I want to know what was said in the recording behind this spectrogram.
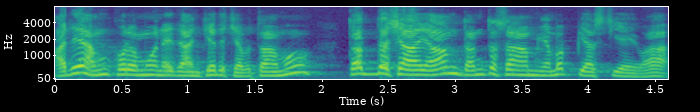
అదే అంకురము అనే దాని చేత చెబుతాము. తద్దశాయాం దంతసామ్యమప్యస్యేవ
